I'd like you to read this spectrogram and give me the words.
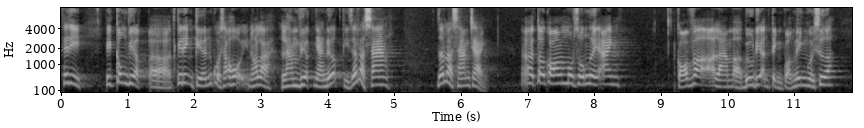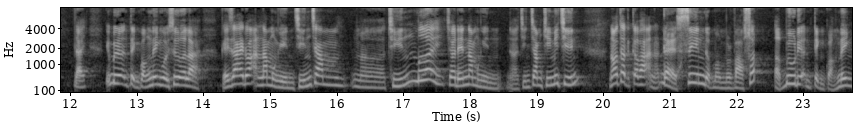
Thế thì cái công việc uh, cái định kiến của xã hội nó là làm việc nhà nước thì rất là sang rất là sang chảnh. Uh, tôi có một số người anh có vợ làm ở bưu điện tỉnh Quảng Ninh hồi xưa đấy, cái bưu điện tỉnh Quảng Ninh hồi xưa là cái giai đoạn năm 1990 cho đến năm 1999 nói thật các bạn là để xin được một vào suất ở bưu điện tỉnh Quảng Ninh,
